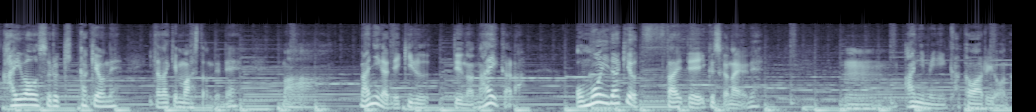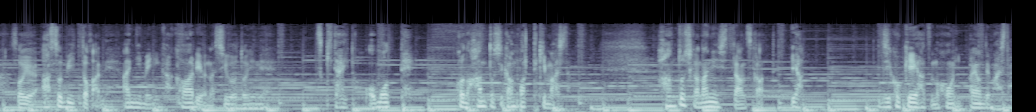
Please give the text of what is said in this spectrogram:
会話をするきっかけをね、いただきましたんでね。まあ、何ができるっていうのはないから、思いだけを伝えていくしかないよね。うん、アニメに関わるような、そういう遊びとかね、アニメに関わるような仕事にね、就きたいと思って、この半年頑張ってきました。半年間何してたんですかって。いや、自己啓発の本いっぱい読んでました。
